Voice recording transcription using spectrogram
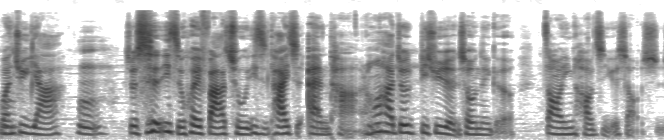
玩具鸭，嗯，就是一直会发出，一直他一直按它，然后他就必须忍受那个噪音好几个小时。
